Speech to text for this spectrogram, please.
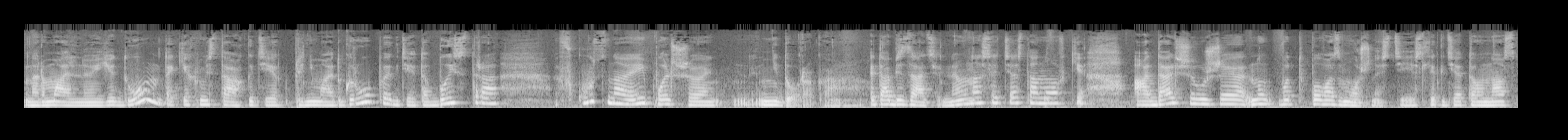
нормальную еду в таких местах, где принимают группы, где это быстро вкусно и больше недорого. Это обязательно у нас эти остановки. А дальше уже, ну, вот по возможности, если где-то у нас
